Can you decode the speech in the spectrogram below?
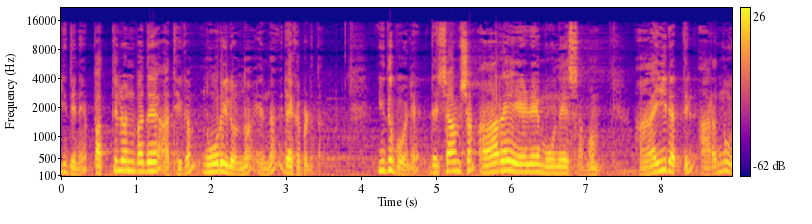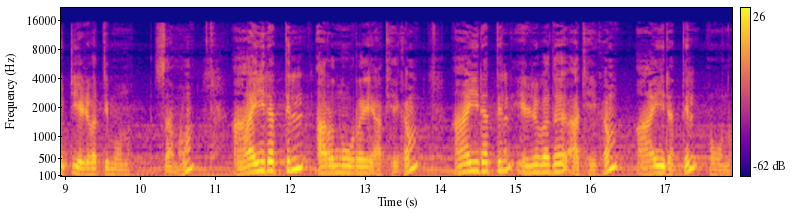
ഇതിനെ പത്തിലൊൻപത് അധികം നൂറിലൊന്ന് എന്ന് രേഖപ്പെടുത്താം. ഇതുപോലെ ദശാംശം ആറ് ഏഴ് മൂന്ന് സമം ആയിരത്തിൽ അറുന്നൂറ്റി എഴുപത്തി മൂന്ന് സമം ആയിരത്തിൽ അറുന്നൂറ് അധികം ആയിരത്തിൽ എഴുപത് അധികം ആയിരത്തിൽ മൂന്ന്.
